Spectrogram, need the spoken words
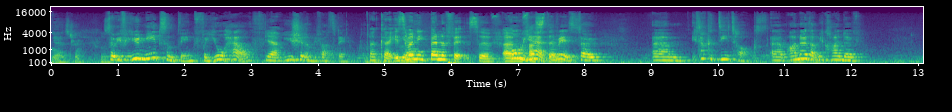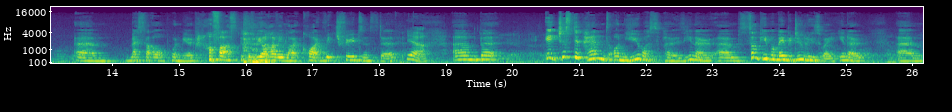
Yeah, it's true. So if you need something for your health, Yeah. you shouldn't be fasting. Okay. Is there any benefits of um, oh yeah, fasting? there is. So um, it's like a detox. Um, I know that we kind of um, mess that up when we open our fast because we are having like quite rich foods and stuff. Yeah. Um, but it just depends on you, I suppose. You know, um, some people maybe do lose weight. You know, um,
